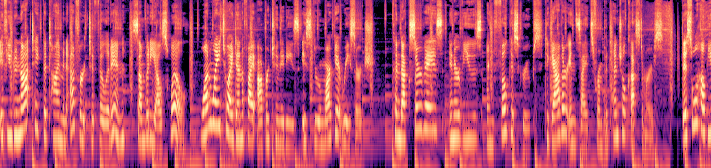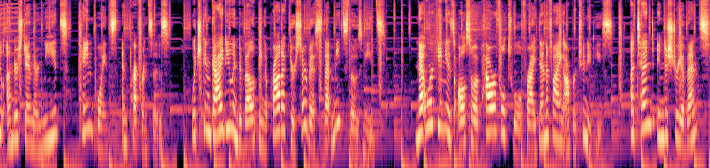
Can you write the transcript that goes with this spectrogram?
If you do not take the time and effort to fill it in, somebody else will. One way to identify opportunities is through market research. Conduct surveys, interviews, and focus groups to gather insights from potential customers. This will help you understand their needs, pain points, and preferences, which can guide you in developing a product or service that meets those needs. Networking is also a powerful tool for identifying opportunities. Attend industry events,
